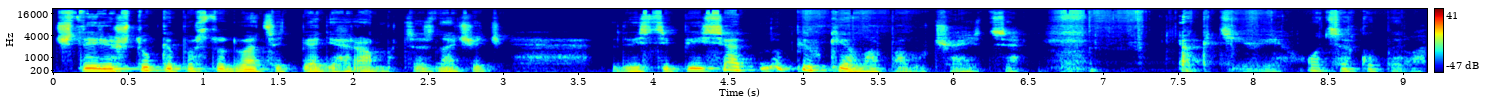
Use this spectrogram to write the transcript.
4 штуки по 125 грам. Це значить 250, ну, пів кіла виходить. Активі. Оце купила.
